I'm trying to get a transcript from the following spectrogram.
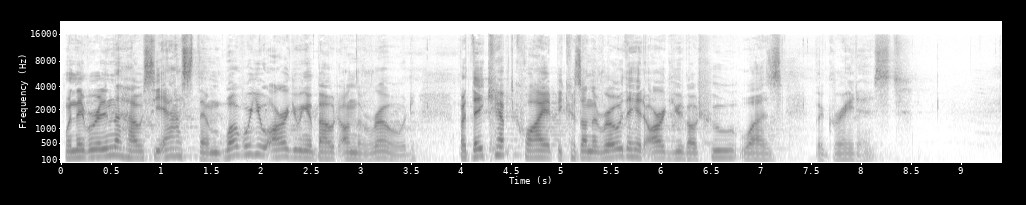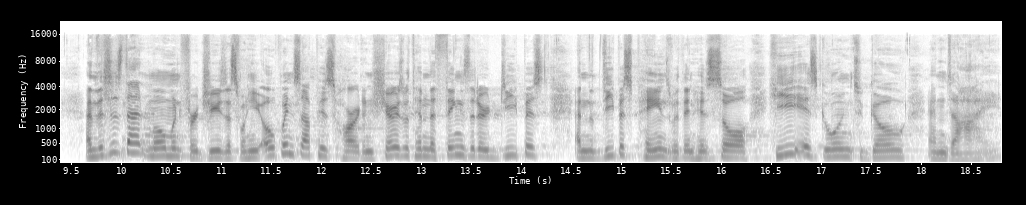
When they were in the house, he asked them, What were you arguing about on the road? But they kept quiet because on the road they had argued about who was the greatest. And this is that moment for Jesus when he opens up his heart and shares with him the things that are deepest and the deepest pains within his soul. He is going to go and die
